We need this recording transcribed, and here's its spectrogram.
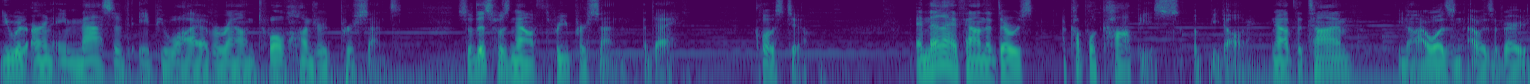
you would earn a massive APY of around 1200%. So this was now 3% a day close to. And then I found that there was a couple of copies of B Dollar. Now at the time, you know, I wasn't. I was a very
